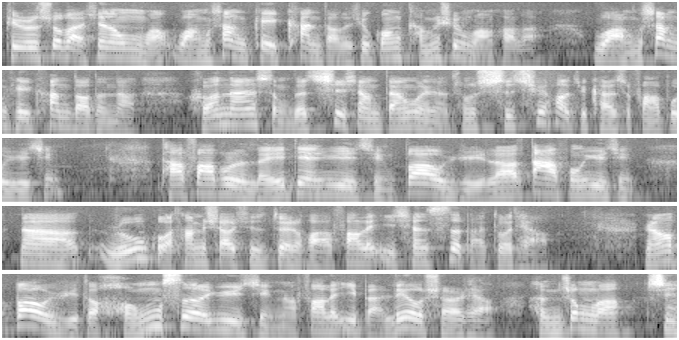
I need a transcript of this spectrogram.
譬如说吧，现在我们网网上可以看到的，就光腾讯网好了，网上可以看到的呢。河南省的气象单位呢，从十七号就开始发布预警，他发布了雷电预警、暴雨啦、大风预警。那如果他们消息是对的话，发了一千四百多条。然后暴雨的红色预警呢，发了一百六十二条，很重了。是，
